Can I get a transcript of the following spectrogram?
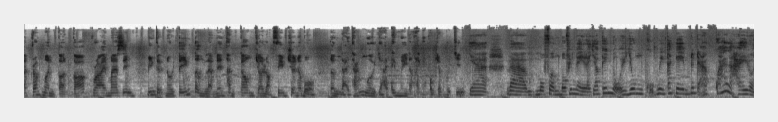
uh, Druckmann còn có Cry Mazin biên kịch nổi tiếng từng làm nên thành công cho loạt phim Chernobyl từng đại thắng 10 giải Emmy năm 2019. Dạ yeah. và một phần bộ phim này là do cái nội dung của nguyên tác game nó đã quá là hay rồi.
